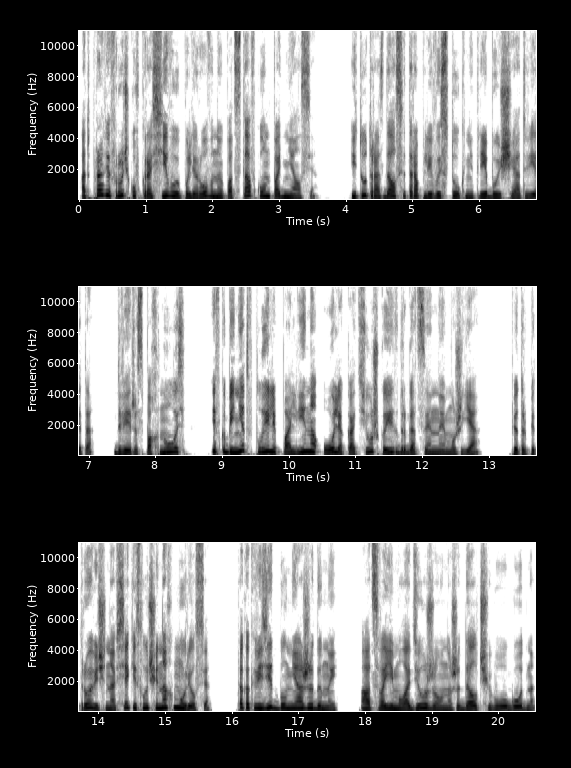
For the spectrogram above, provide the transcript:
Отправив ручку в красивую полированную подставку, он поднялся. И тут раздался торопливый стук, не требующий ответа. Дверь распахнулась, и в кабинет вплыли Полина, Оля, Катюшка и их драгоценные мужья. Петр Петрович на всякий случай нахмурился, так как визит был неожиданный, а от своей молодежи он ожидал чего угодно.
